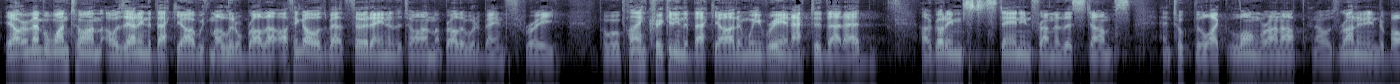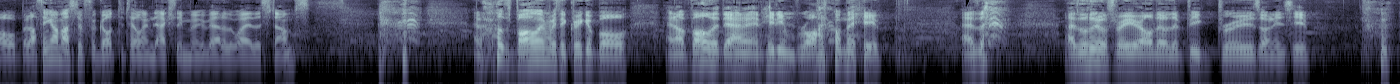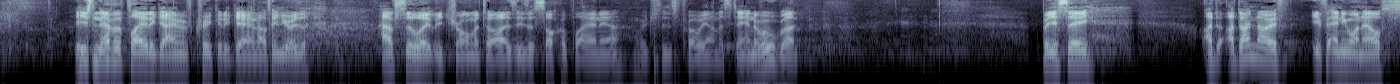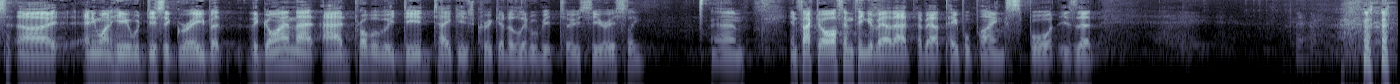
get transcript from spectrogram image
yeah, I remember one time I was out in the backyard with my little brother. I think I was about 13 at the time. My brother would have been three, but we were playing cricket in the backyard, and we reenacted that ad. I got him stand in front of the stumps and took the like long run up, and I was running into bowl, but I think I must have forgot to tell him to actually move out of the way of the stumps. and I was bowling with a cricket ball, and I bowled it down and hit him right on the hip. As a, as a little three year old, there was a big bruise on his hip. He's never played a game of cricket again. I think he was absolutely traumatized. He's a soccer player now, which is probably understandable, but. But you see, I, don't know if, if anyone else, uh, anyone here would disagree, but the guy in that ad probably did take his cricket a little bit too seriously. Um, in fact, I often think about that about people playing sport is that. but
